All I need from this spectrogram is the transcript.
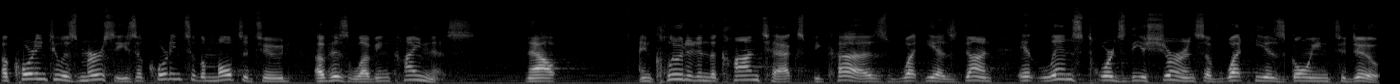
according to his mercies, according to the multitude of his loving kindness. Now, included in the context because what he has done, it lends towards the assurance of what he is going to do.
